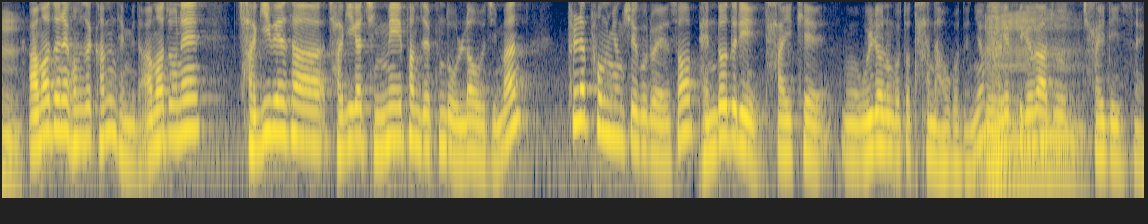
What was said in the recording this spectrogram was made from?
음. 아마존에 검색하면 됩니다. 아마존에 자기 회사 자기가 직매입한 제품도 올라오지만 플랫폼 형식으로 해서 벤더들이 다 이렇게 어, 올려놓은 것도 다 나오거든요. 음. 가격 비교가 아주 잘 돼 있어요.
